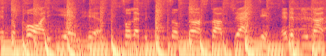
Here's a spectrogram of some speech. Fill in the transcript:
It's a party in here. So let me see some non-stop jacket. And if you're not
